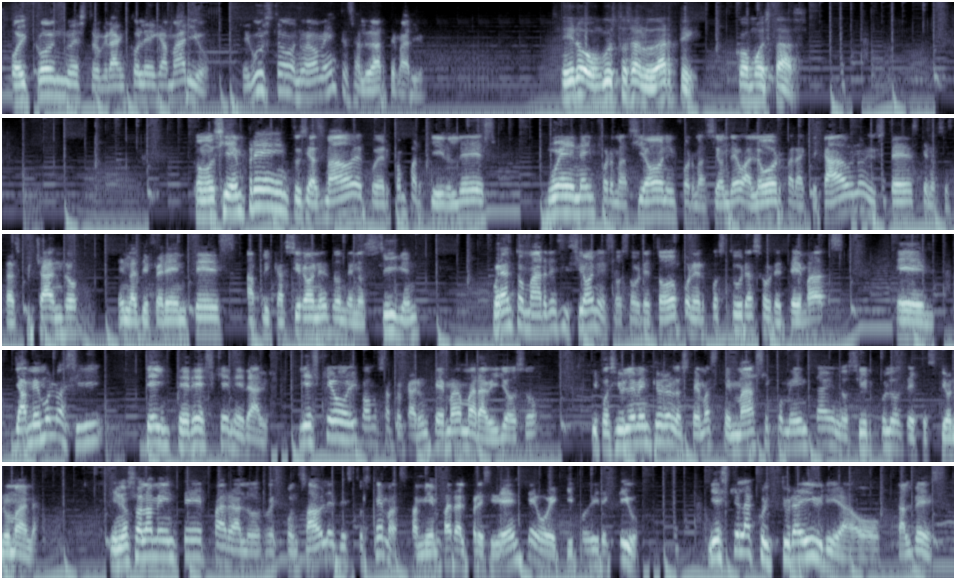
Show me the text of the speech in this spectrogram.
hoy con nuestro gran colega Mario. Qué gusto nuevamente saludarte, Mario. Ciro, un gusto saludarte. ¿Cómo estás? Como siempre, entusiasmado de poder compartirles buena información, información de valor para que cada uno de ustedes que nos está escuchando en las diferentes aplicaciones donde nos siguen puedan tomar decisiones o sobre todo poner posturas sobre temas, eh, llamémoslo así, de interés general. Y es que hoy vamos a tocar un tema maravilloso y posiblemente uno de los temas que más se comenta en los círculos de gestión humana. Y no solamente para los responsables de estos temas, también para el presidente o equipo directivo. Y es que la cultura híbrida, o tal vez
